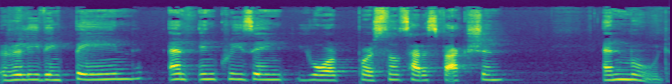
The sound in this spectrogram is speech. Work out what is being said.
relieving pain, and increasing your personal satisfaction and mood.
